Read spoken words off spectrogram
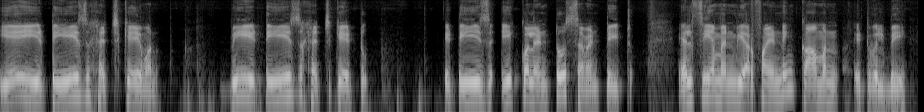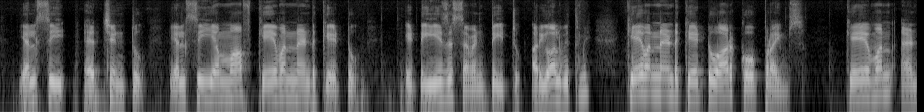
a it is hk1 b it is hk2 it is equivalent to 72 lcm when we are finding common it will be lc h into lcm of k1 and k2 it is 72 are you all with me? K1 and k2 are coprimes. K1 and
